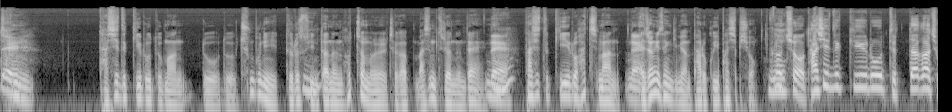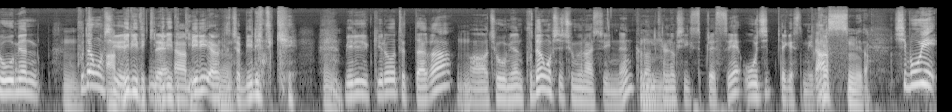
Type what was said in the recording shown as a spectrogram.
참 네. 다시 듣기로도만 또, 또 충분히 들을 수 있다는 허점을 제가 말씀드렸는데 네. 다시 듣기로 하지만 네. 애정이 생기면 바로 구입하십시오. 그렇죠. 다시 듣기로 듣다가 좋으면 음. 부담 없이 아, 미리 듣기, 네. 미리 듣기. 아, 미리 아, 음. 그렇죠. 미리 듣기. 음. 미리 듣기로 듣다가 음. 어, 좋으면 부담 없이 주문할 수 있는 그런 음. 갤럭시 익스프레스의 5집 되겠습니다. 그렇습니다. 15위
